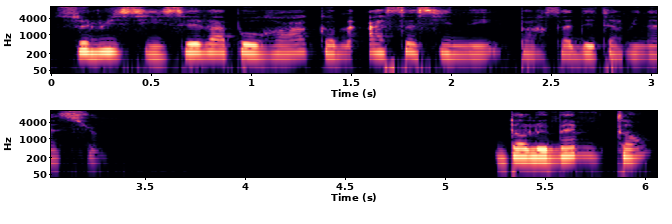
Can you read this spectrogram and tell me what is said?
celui-ci s'évapora comme assassiné par sa détermination. Dans le même temps,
